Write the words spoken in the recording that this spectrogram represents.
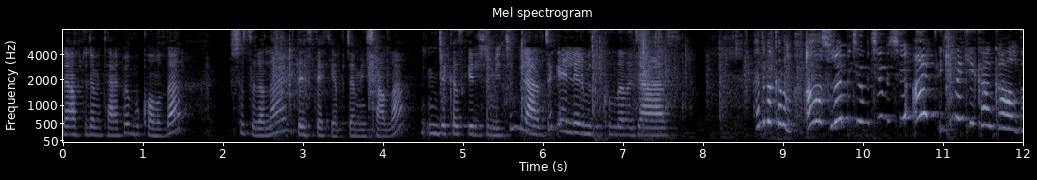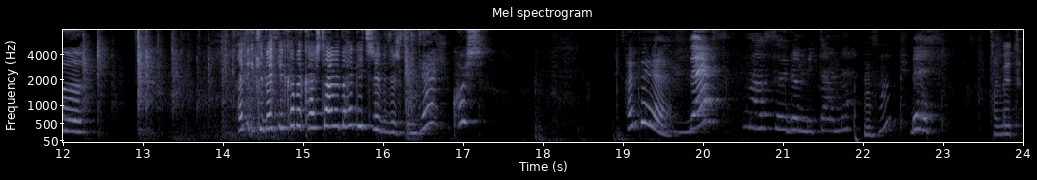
Ve Abdülhamit Alp'e bu konuda şu sıralar destek yapacağım inşallah. İnce kas gelişimi için birazcık ellerimizi kullanacağız. Hadi bakalım. Aa süren bitiyor bitiyor bitiyor. Alp 2 dakikan kaldı. Hadi 2 dakikada kaç tane daha geçirebilirsin? Gel koş. Hadi. Beş. Nasıldım bir tane? Hı hı. Beş. Evet.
